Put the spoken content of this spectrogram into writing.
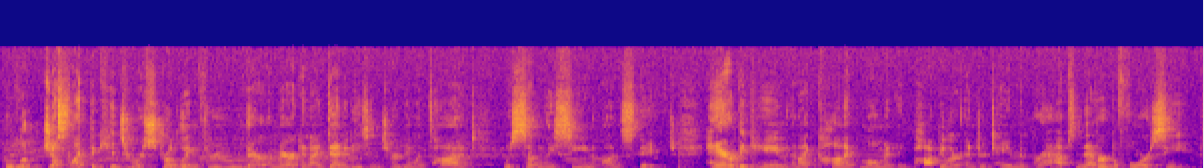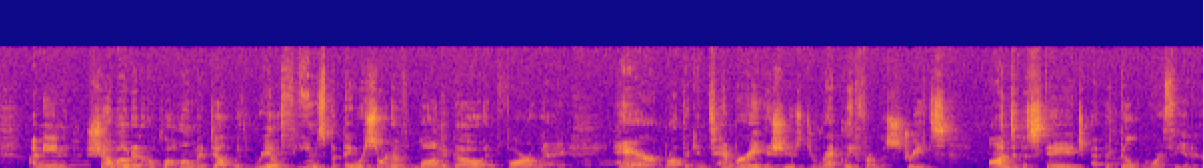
who looked just like the kids who were struggling through their American identities in turbulent times was suddenly seen on stage. Hair became an iconic moment in popular entertainment, perhaps never before seen. I mean, Showboat in Oklahoma dealt with real themes, but they were sort of long ago and far away. Hair brought the contemporary issues directly from the streets onto the stage at the Biltmore Theater.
